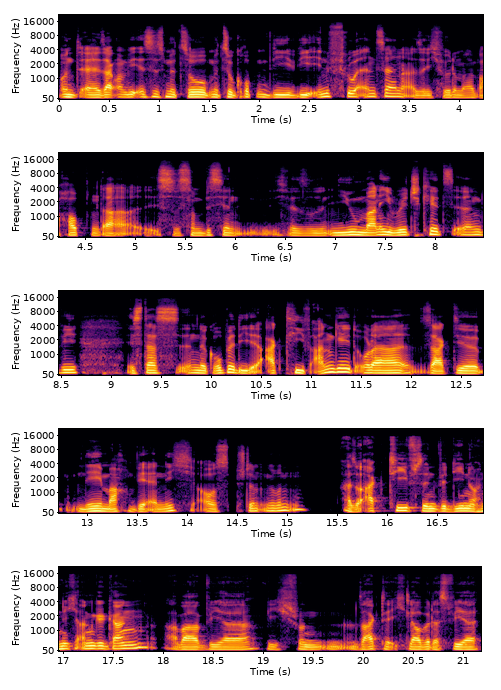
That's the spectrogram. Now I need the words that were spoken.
Und äh, sag mal, wie ist es mit so mit so Gruppen wie wie Influencern? Also ich würde mal behaupten, da ist es so ein bisschen, ich will so New Money Rich Kids irgendwie. Ist das eine Gruppe, die aktiv angeht oder sagt ihr, nee, machen wir eher nicht aus bestimmten Gründen? Also aktiv sind wir die noch nicht angegangen, aber wir, wie ich schon sagte, ich glaube, dass wir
